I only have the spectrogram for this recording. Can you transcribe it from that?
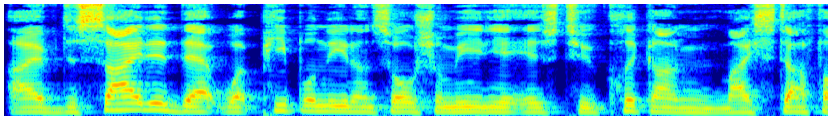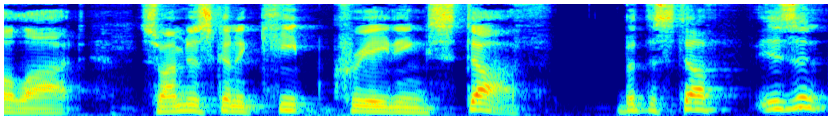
I've decided that what people need on social media is to click on my stuff a lot. So I'm just going to keep creating stuff. But the stuff isn't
